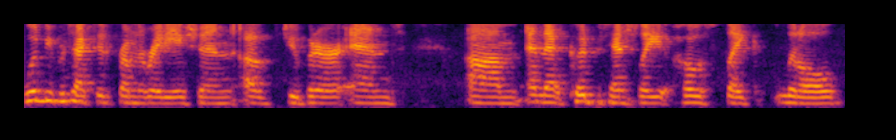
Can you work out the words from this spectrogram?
would be protected from the radiation of Jupiter and um, and that could potentially host like little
